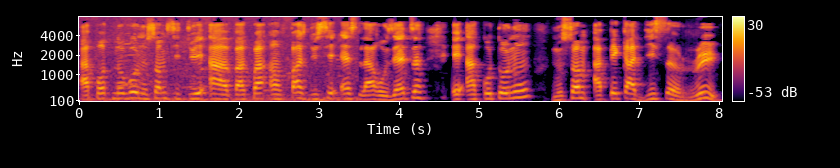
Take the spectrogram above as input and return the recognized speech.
À Porte-Novo, nous sommes situés à Avakpa en face du CS La Rosette et à Cotonou, nous sommes à PK 10 rue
